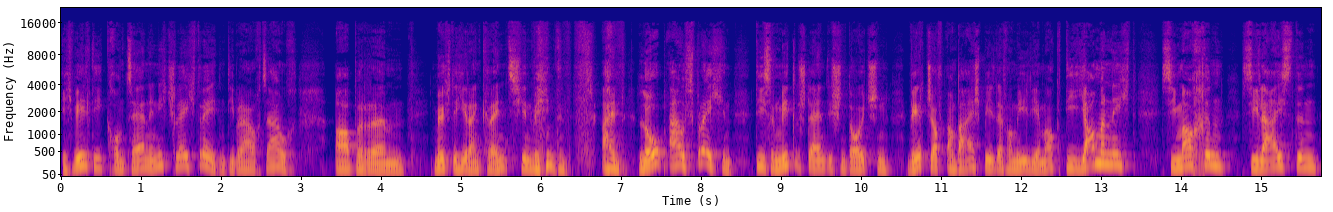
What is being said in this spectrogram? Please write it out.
Ich will die Konzerne nicht schlecht reden, die braucht's auch. Aber ähm, möchte hier ein Kränzchen winden, ein Lob aussprechen dieser mittelständischen deutschen Wirtschaft am Beispiel der Familie Mack. Die jammern nicht, sie machen, sie leisten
